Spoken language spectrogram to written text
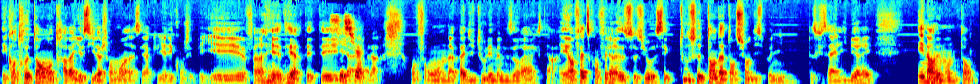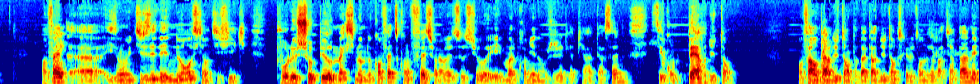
et qu'entre-temps, on travaille aussi vachement moins. C'est-à-dire qu'il y a des congés payés, enfin, il y a des RTT, on n'a pas du tout les mêmes horaires, etc. Et en fait, ce qu'ont fait les réseaux sociaux, c'est que tout ce temps d'attention disponible, parce que ça a libéré énormément de temps, en fait, ils ont utilisé des neuroscientifiques pour le choper au maximum. Donc en fait, ce qu'on fait sur les réseaux sociaux, et moi le premier, donc je jette la pierre à personne, c'est qu'on perd du temps. Enfin, on perd du temps. On peut pas perdre du temps parce que le temps ne nous appartient pas, mais,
